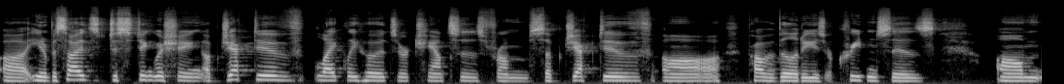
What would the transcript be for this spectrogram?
uh, you know besides distinguishing objective likelihoods or chances from subjective uh, probabilities or credences um,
